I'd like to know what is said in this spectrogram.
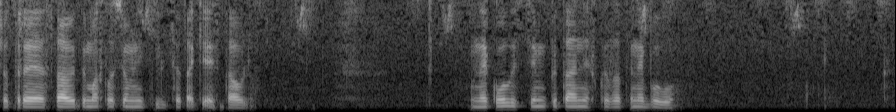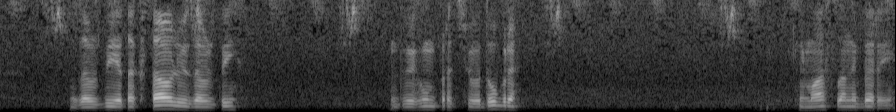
що треба ставити маслосьомні кільця, так я і ставлю. Ніколи з цим питання сказати не було. Завжди я так ставлю і завжди двигун працює добре і масла не бери.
